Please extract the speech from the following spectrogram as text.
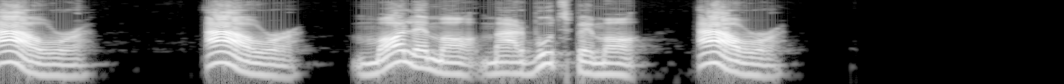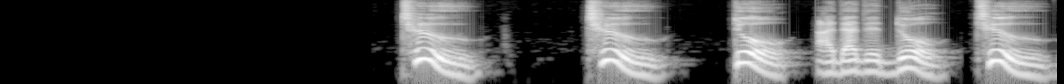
Our our مال ما مربوط به ما our two two دو عدد دو two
